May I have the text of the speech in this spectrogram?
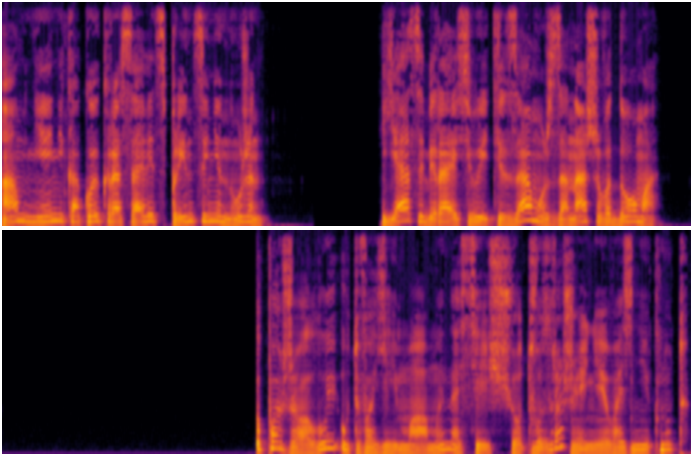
"А мне никакой красавец принц и не нужен. Я собираюсь выйти замуж за нашего дома". Пожалуй, у твоей мамы на сей счет возражения возникнут.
